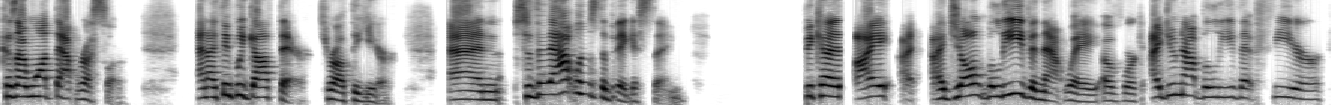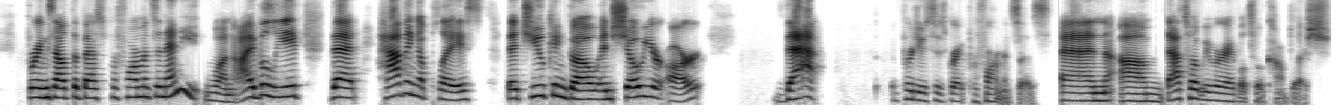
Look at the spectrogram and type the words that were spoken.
because I want that wrestler. And I think we got there throughout the year. And so that was the biggest thing because I, I I don't believe in that way of work. I do not believe that fear brings out the best performance in anyone. I believe that having a place that you can go and show your art that produces great performances, and um, that's what we were able to accomplish.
